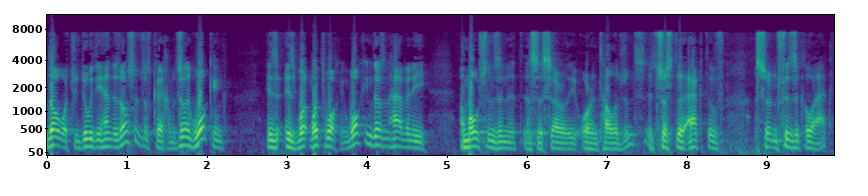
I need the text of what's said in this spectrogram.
though what you do with your hand is also just keich, it's just like walking. Is, is what, what's walking? Walking doesn't have any emotions in it necessarily or intelligence. It's just the act of a certain physical act.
